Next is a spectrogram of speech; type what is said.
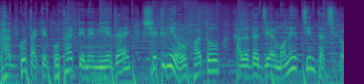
ভাগ্য তাকে কোথায় টেনে নিয়ে যায়, সেটি নিয়েও হয়তো খালেদা জিয়ার মনে চিন্তা ছিল।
